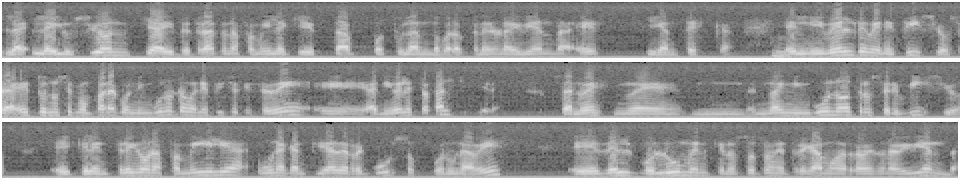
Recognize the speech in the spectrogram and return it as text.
La, ilusión que hay detrás de una familia que está postulando para obtener una vivienda es gigantesca. Mm. El nivel de beneficio, o sea, esto no se compara con ningún otro beneficio que se dé eh, a nivel estatal siquiera. O sea, no es, no es, mm, no hay ningún otro servicio eh, que le entregue a una familia una cantidad de recursos por una vez eh, del volumen que nosotros entregamos a través de una vivienda.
